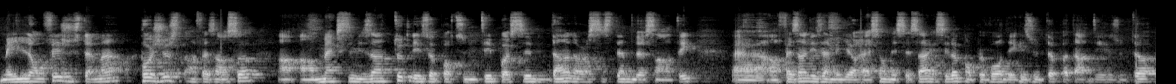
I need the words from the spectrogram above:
Mais ils l'ont fait justement, pas juste en faisant ça, en, en, maximisant toutes les opportunités possibles dans leur système de santé, euh, en faisant les améliorations nécessaires. Et c'est là qu'on peut voir des résultats, des résultats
